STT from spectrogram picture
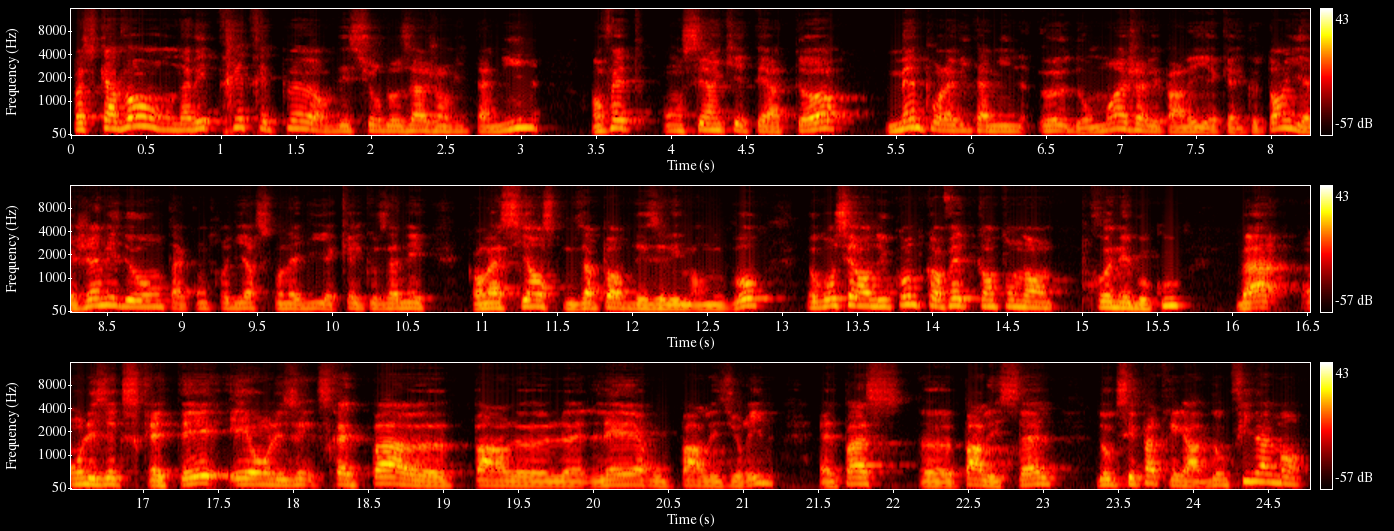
Parce qu'avant, on avait très très peur des surdosages en vitamines. En fait, on s'est inquiété à tort, même pour la vitamine E, dont moi j'avais parlé il y a quelque temps. Il n'y a jamais de honte à contredire ce qu'on a dit il y a quelques années quand la science nous apporte des éléments nouveaux. Donc on s'est rendu compte qu'en fait, quand on en prenait beaucoup, ben, on les excrétait et on les excrète pas euh, par l'air ou par les urines, elles passent euh, par les selles, donc c'est pas très grave. Donc finalement,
